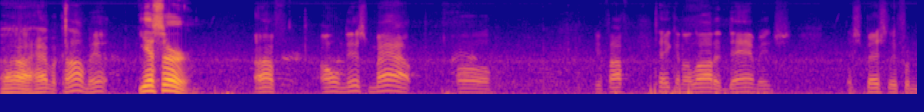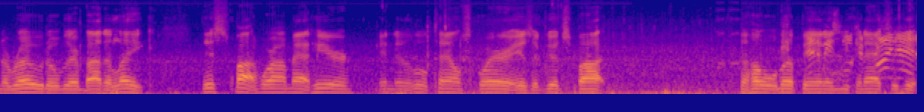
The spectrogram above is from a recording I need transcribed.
Uh, I have a comment. Yes, sir. I've, on this map, uh, if I've taken a lot of damage, especially from the road over there by the lake, this spot where I'm at here in the little town square is a good spot to hold up in, and you can actually get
